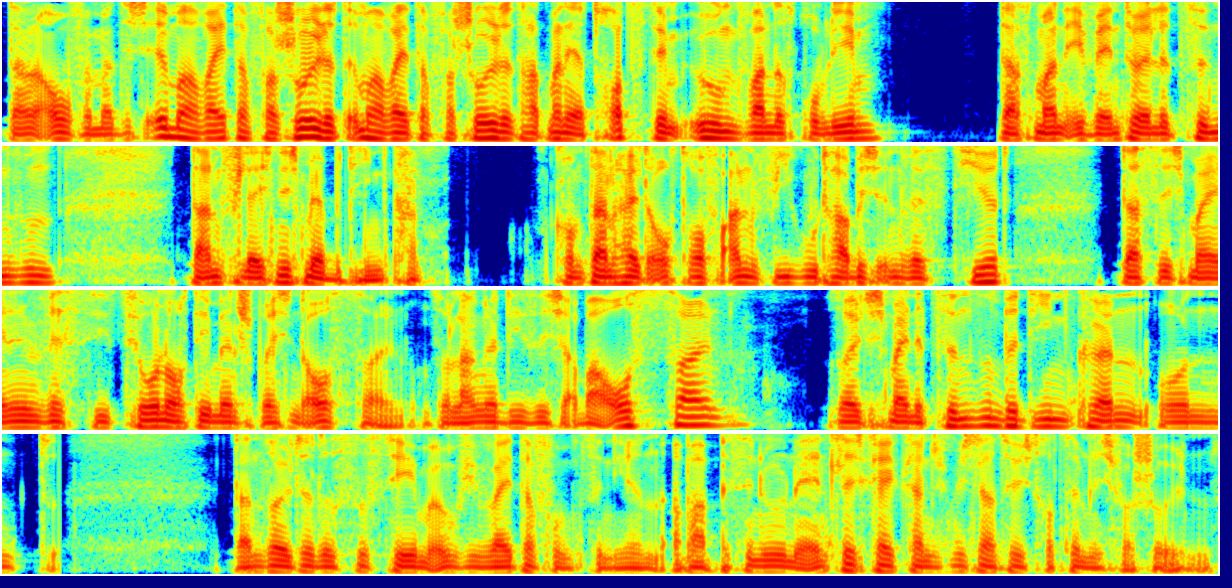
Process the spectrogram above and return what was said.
dann auch, wenn man sich immer weiter verschuldet, immer weiter verschuldet, hat man ja trotzdem irgendwann das Problem, dass man eventuelle Zinsen dann vielleicht nicht mehr bedienen kann. Kommt dann halt auch drauf an, wie gut habe ich investiert, dass sich meine Investitionen auch dementsprechend auszahlen. Und solange die sich aber auszahlen, sollte ich meine Zinsen bedienen können und dann sollte das System irgendwie weiter funktionieren. Aber bis in die Unendlichkeit kann ich mich natürlich trotzdem nicht verschulden.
